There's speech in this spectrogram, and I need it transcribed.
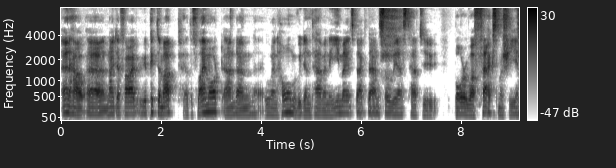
Anyhow, uh, '95 we picked them up at the Fly Mart, and then uh, we went home. We didn't have any emails back then, so we just had to borrow a fax machine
